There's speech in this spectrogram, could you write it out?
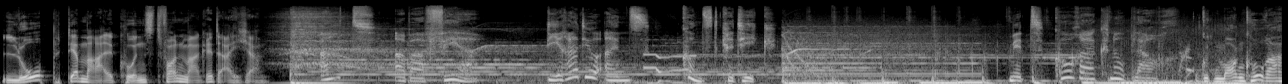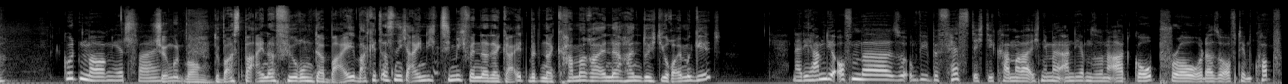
Lob der Malkunst von Margret Eicher. Art, aber fair. Die Radio 1 Kunstkritik. Mit Cora Knoblauch. Guten Morgen, Cora. Guten Morgen, ihr zwei. Schönen guten Morgen. Du warst bei einer Führung dabei. Wackelt das nicht eigentlich ziemlich, wenn da der Guide mit einer Kamera in der Hand durch die Räume geht? Na, die haben die offenbar so irgendwie befestigt, die Kamera. Ich nehme mal an, die haben so eine Art GoPro oder so auf dem Kopf.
